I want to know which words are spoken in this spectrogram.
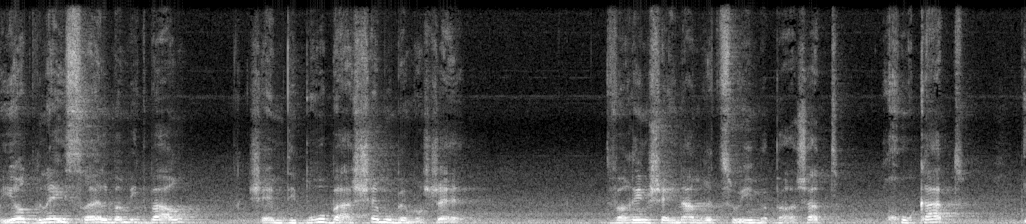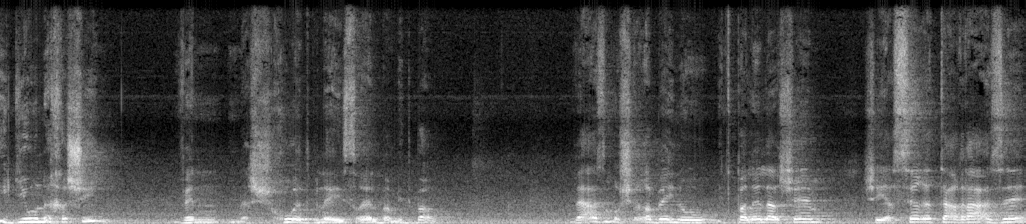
בהיות בני ישראל במדבר, שהם דיברו בהשם ובמשה דברים שאינם רצויים בפרשת חוקת, הגיעו נחשים ונשכו את בני ישראל במדבר. ואז משה רבינו מתפלל להשם שיסר את הרע הזה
